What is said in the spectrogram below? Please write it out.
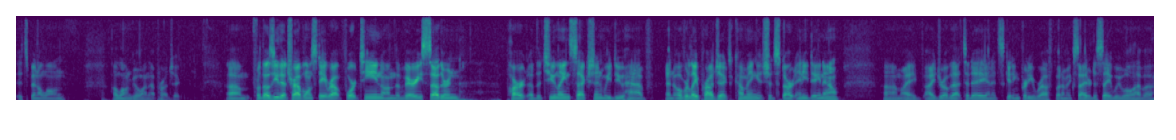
it's been a long, a long go on that project. Um, for those of you that travel on State Route 14 on the very southern part of the two lane section, we do have an overlay project coming. It should start any day now. Um, I, I drove that today and it's getting pretty rough, but I'm excited to say we will have a,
